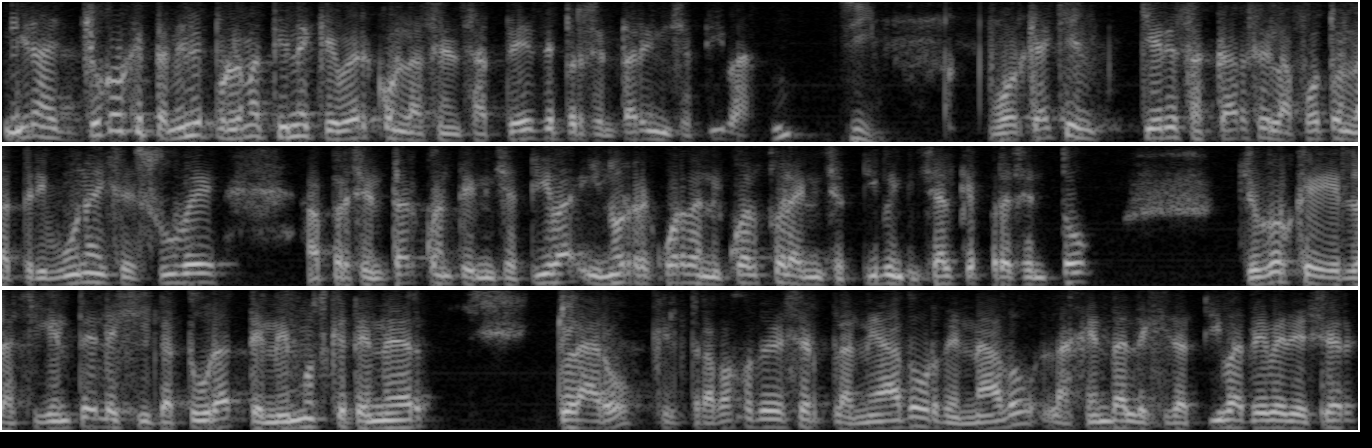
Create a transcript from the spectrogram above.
mira, yo creo que también el problema tiene que ver con la sensatez de presentar iniciativas, ¿no? Sí. Porque hay quien quiere sacarse la foto en la tribuna y se sube a presentar cuanta iniciativa y no recuerda ni cuál fue la iniciativa inicial que presentó. Yo creo que la siguiente legislatura tenemos que tener claro que el trabajo debe ser planeado, ordenado, la agenda legislativa debe de ser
